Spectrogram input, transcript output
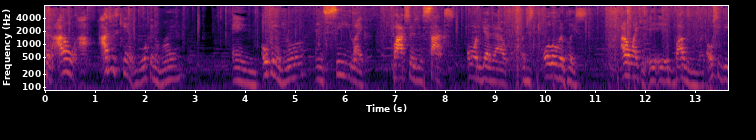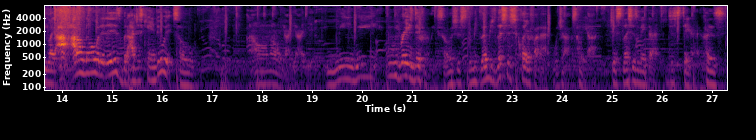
Cause I don't, I, I just can't walk in a room and open a drawer and see like boxers and socks all together out, or just all over the place. I don't like it. It, it bothers me. Like OCD. Like I, I don't know what it is, but I just can't do it. So I don't know. Yeah, yeah, yeah. We we we was raised differently. So let's just let me let me let's just clarify that with y'all. Some of y'all. Just let's just make that. Just say that because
